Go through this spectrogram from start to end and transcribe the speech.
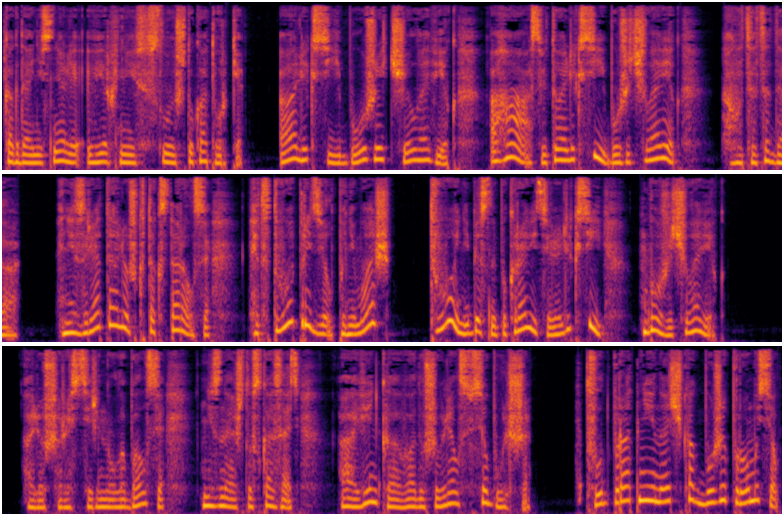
когда они сняли верхний слой штукатурки. Алексей, Божий человек. Ага, святой Алексей, Божий человек. Вот это да. Не зря ты, Алешка, так старался. Это твой предел, понимаешь? Твой небесный покровитель, Алексей, Божий человек. Алеша растерянно улыбался, не зная, что сказать, а Венька воодушевлялся все больше. Тут, брат, не иначе, как Божий промысел.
